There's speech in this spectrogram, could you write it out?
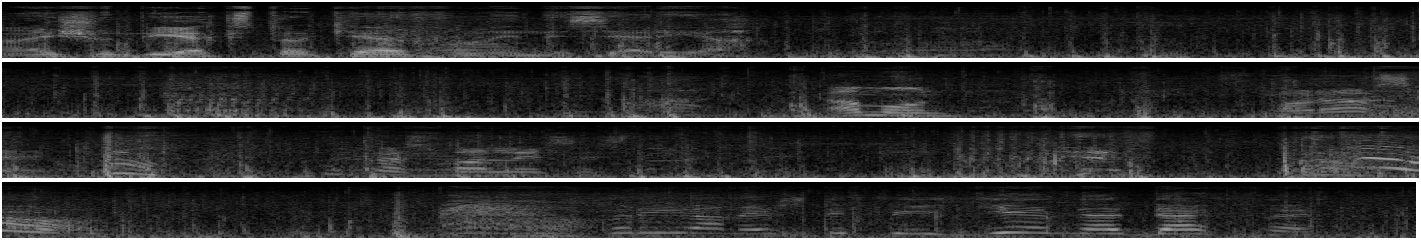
I should be extra careful in this area. Come on. Morose, kukas vallisesti? Brian is the beginner, Defek.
